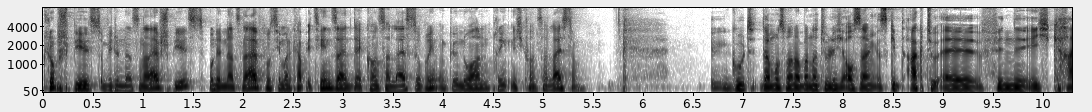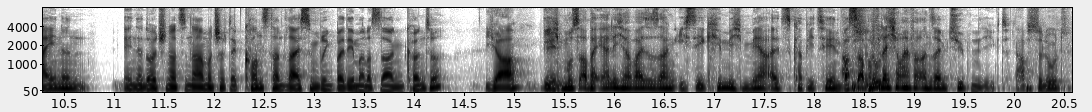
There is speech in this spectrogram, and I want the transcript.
Club spielst und wie du im Nationalelf spielst. Und im Nationalelf muss jemand Kapitän sein, der konstant Leistung bringt und Gündogan bringt nicht konstant Leistung. Gut, da muss man aber natürlich auch sagen, es gibt aktuell, finde ich, keinen in der deutschen Nationalmannschaft, der konstant Leistung bringt, bei dem man das sagen könnte. Ja, Ich muss aber ehrlicherweise sagen, ich sehe Kimmich mehr als Kapitän, was aber Absolut. vielleicht auch einfach an seinem Typen liegt. Absolut.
